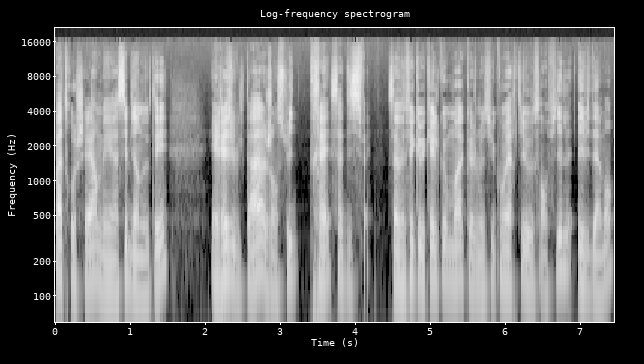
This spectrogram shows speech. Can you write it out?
pas trop cher mais assez bien noté, et résultat, j'en suis très satisfait. Ça ne fait que quelques mois que je me suis converti au sans fil, évidemment,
